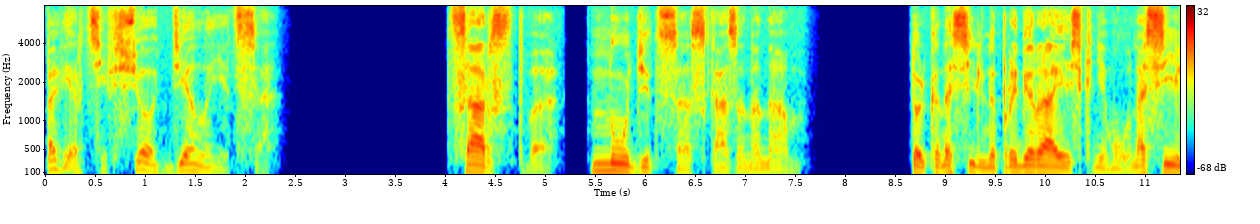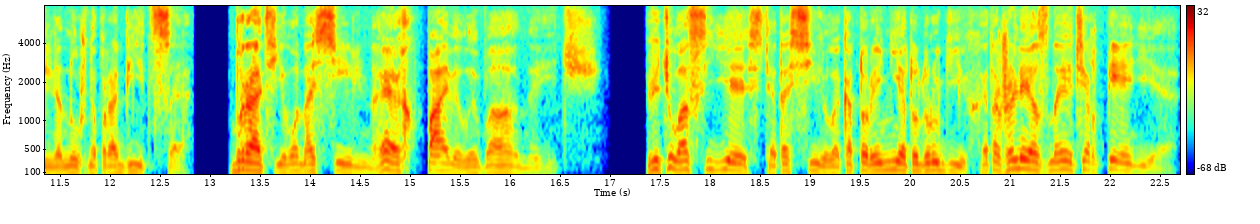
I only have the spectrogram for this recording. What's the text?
Поверьте, все делается. Царство нудится, сказано нам. Только насильно пробираясь к нему, насильно нужно пробиться, брать его насильно. Эх, Павел Иванович, ведь у вас есть эта сила, которой нет у других, это железное терпение.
